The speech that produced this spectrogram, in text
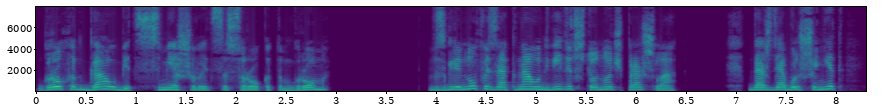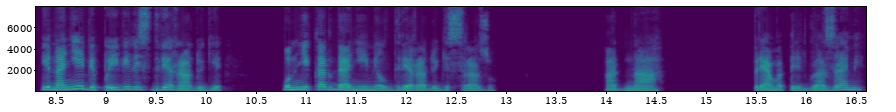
Грохот гаубиц смешивается с рокотом грома. Взглянув из окна, он видит, что ночь прошла. Дождя больше нет, и на небе появились две радуги. Он никогда не имел две радуги сразу. Одна прямо перед глазами,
